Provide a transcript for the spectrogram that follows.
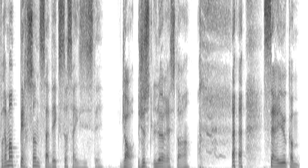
vraiment personne ne savait que ça, ça existait. Genre, juste le restaurant. Sérieux, comme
